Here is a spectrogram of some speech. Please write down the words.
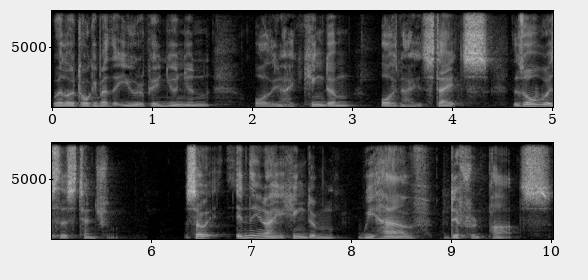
Whether we're talking about the European Union or the United Kingdom or the United States, there's always this tension. So in the United Kingdom, we have different parts,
